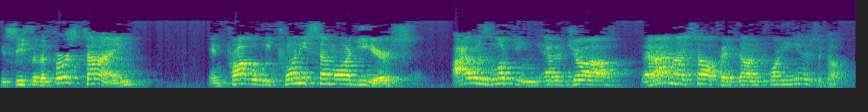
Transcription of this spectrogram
You see, for the first time, in probably 20 some odd years, I was looking at a job that I myself had done 20 years ago.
